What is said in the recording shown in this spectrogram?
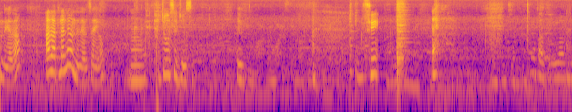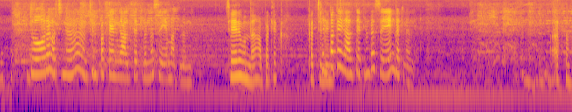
ఉంది కదా అది అట్లనే ఉంది తెలుసా ఇగో. జ్యూసీ జ్యూసీ దూరంగా వచ్చిన చిల్పక్కాయని కాలితే ఎట్లుందో సేమ్ అట్లుంది. చేదు ఉందా అప్పట్లెక్క? కచ్చి చిల్పక్కాయ కాలితే ఎట్లుంటే సేమ్ గట్లుంది అత్తమ్మ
